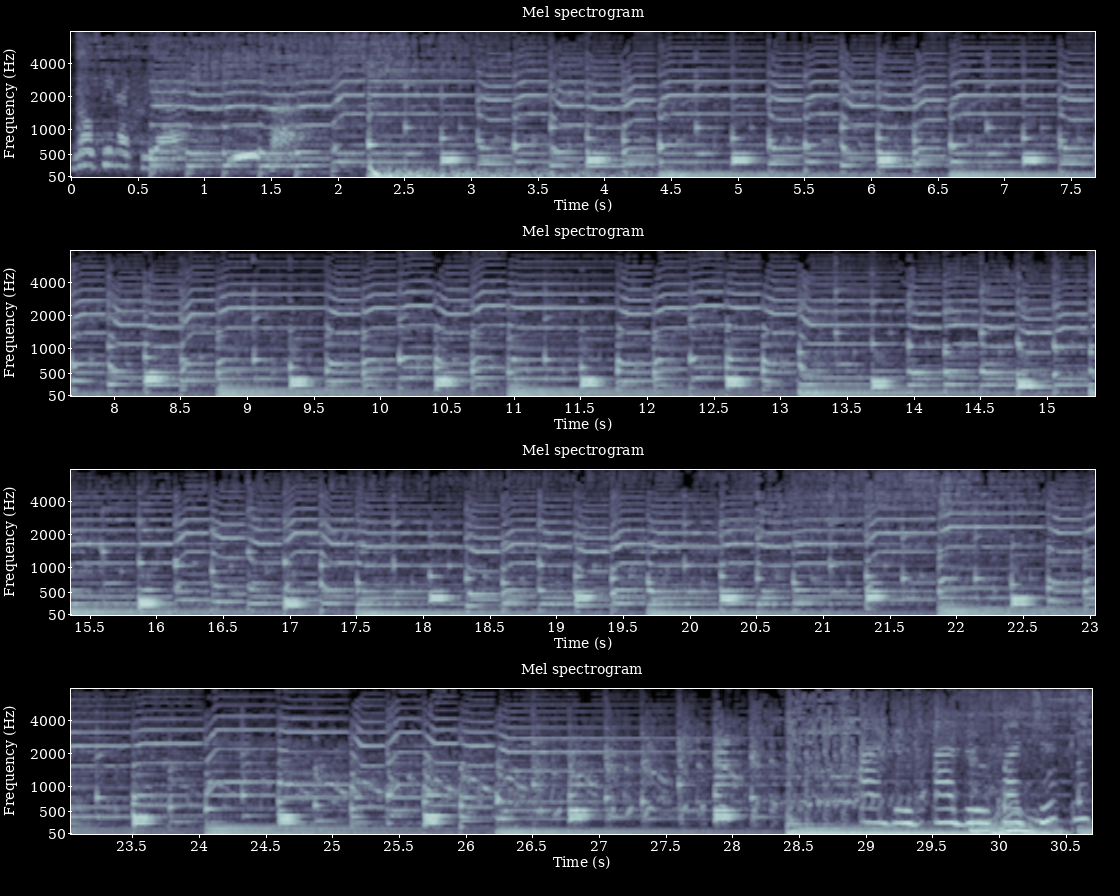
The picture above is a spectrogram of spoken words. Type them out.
Novinasia Lima. Aduh, aduh, Padu pajatu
